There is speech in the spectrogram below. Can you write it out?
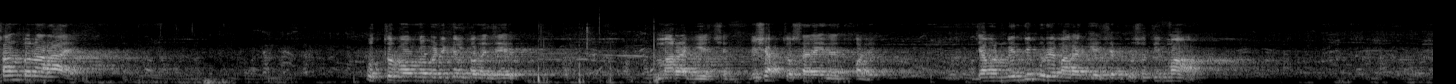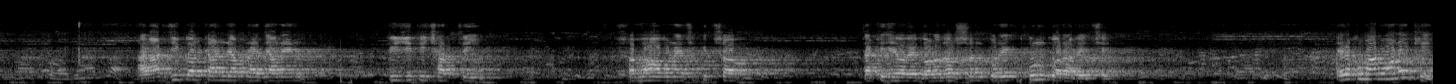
সান্ত্বনা রায়, উত্তরবঙ্গ মেডিকেল কলেজে মারা গিয়েছেন, বিষাক্ত স্যালাইনের ফলে। যেমন মেদিনীপুরে মারা গিয়েছেন প্রসূতি মা আর আরজিকর কাণ্ডে আপনারা জানেন পিজিটি ছাত্রী, সম্ভাবনায় চিকিৎসক, তাকে যেভাবে গণধর্ষণ করে খুন করা হয়েছে। এরকম আরও অনেকেই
